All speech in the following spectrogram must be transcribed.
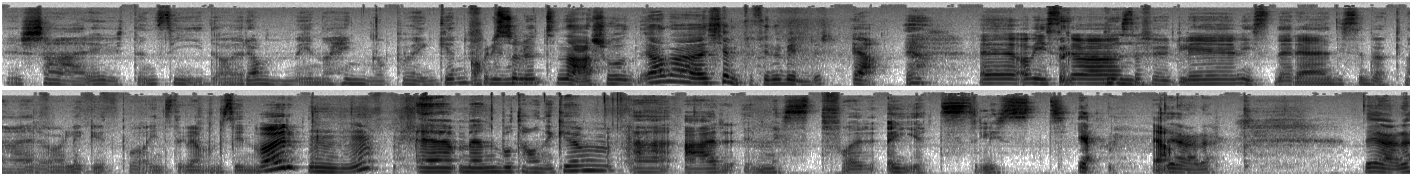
skjære ut en side og ramme inn og henge opp på veggen. Absolutt. Den er så Ja, det er kjempefine bilder. Ja. Ja. Eh, og vi skal selvfølgelig vise dere disse bøkene her og legge ut på Instagram-siden vår. Mhm. Eh, men Botanikum er, er mest for øyets lyst. Ja, Ja. det er det. Det er det.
